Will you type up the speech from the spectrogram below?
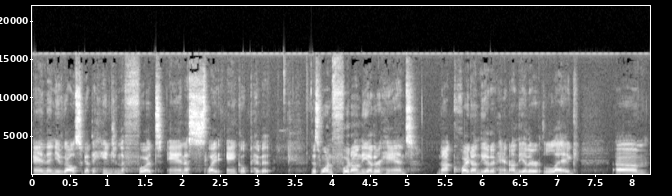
And then you've also got the hinge in the foot and a slight ankle pivot. This one foot, on the other hand, not quite on the other hand, on the other leg, um,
